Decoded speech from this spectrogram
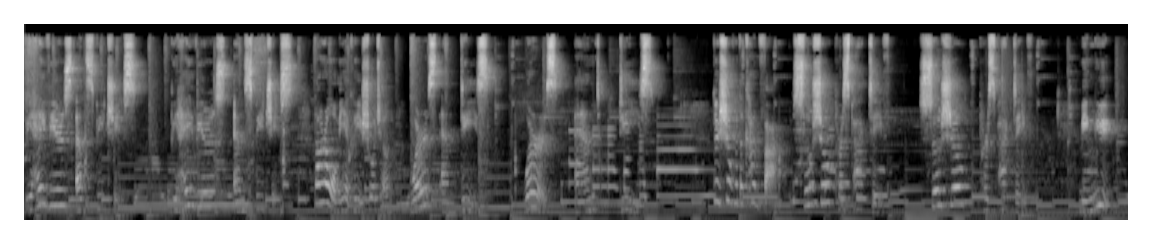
behaviors and speeches，behaviors and speeches。当然，我们也可以说成 words and deeds deeds，words and。Deeds，对社会的看法，social perspective，social perspective，名誉，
